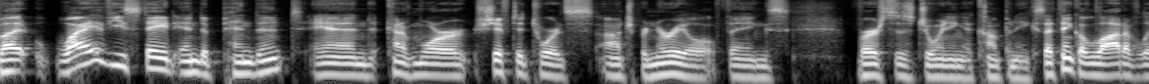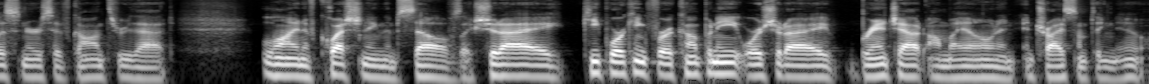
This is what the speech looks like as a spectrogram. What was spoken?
But why have you stayed independent and kind of more shifted towards entrepreneurial things versus joining a company? Because I think a lot of listeners have gone through that line of questioning themselves like, should I keep working for a company or should I branch out on my own and, and try something new?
